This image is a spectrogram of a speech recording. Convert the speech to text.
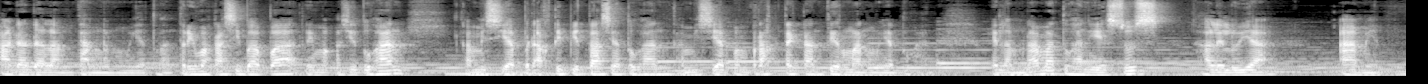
ada dalam tangan-Mu ya Tuhan. Terima kasih Bapak, terima kasih Tuhan. Kami siap beraktivitas ya Tuhan, kami siap mempraktekkan firman-Mu ya Tuhan. Dalam nama Tuhan Yesus, haleluya, amin.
